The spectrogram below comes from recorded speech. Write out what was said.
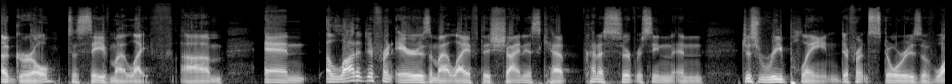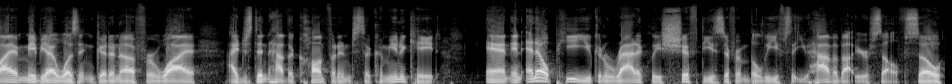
a girl to save my life. Um, and a lot of different areas in my life, this shyness kept kind of surfacing and just replaying different stories of why maybe I wasn't good enough or why I just didn't have the confidence to communicate. And in NLP, you can radically shift these different beliefs that you have about yourself. So,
